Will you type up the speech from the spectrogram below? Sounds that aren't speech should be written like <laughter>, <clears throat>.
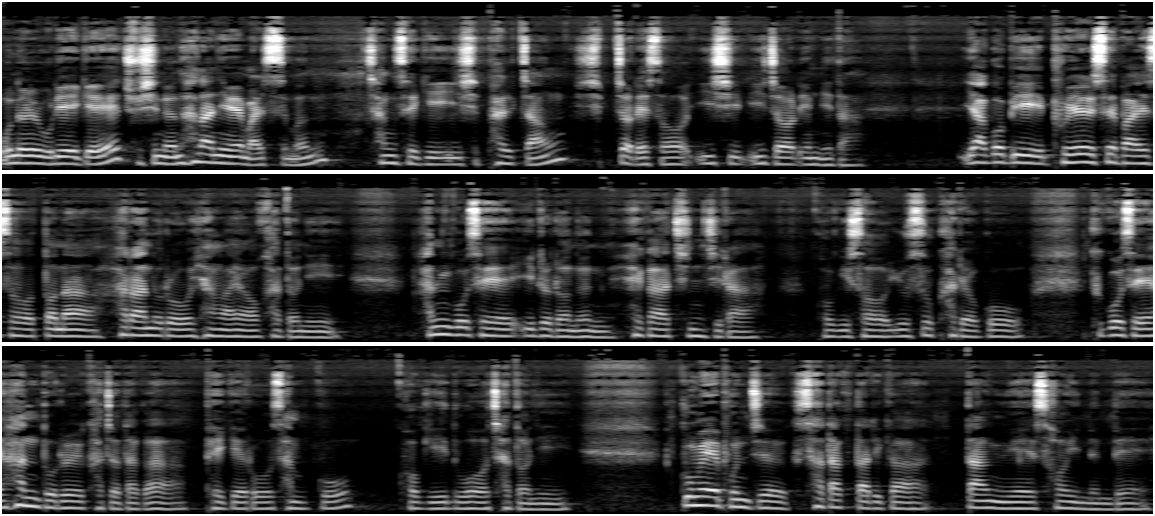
오늘 우리에게 주시는 하나님의 말씀은 창세기 28장 10절에서 22절입니다. 야곱이 부엘세바에서 떠나 하란으로 향하여 가더니 한 곳에 이르러는 해가 진지라 거기서 유숙하려고 그곳에 한 돌을 가져다가 베개로 삼고 거기 누워 자더니 꿈에 본즉 사닥다리가 땅 위에 서 있는데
